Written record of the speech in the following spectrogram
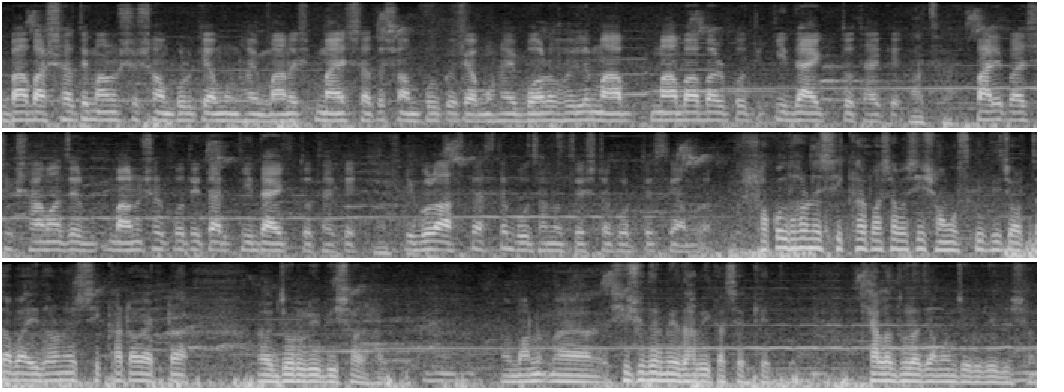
বাবার সাথে মানুষের সম্পর্ক কেমন হয় মানুষ মায়ের সাথে সম্পর্ক কেমন হয় বড় হইলে মা মা বাবার প্রতি কি দায়িত্ব থাকে? আচ্ছা। পারিপার্শ্বিক সমাজের মানুষের প্রতি তার কি দায়িত্ব থাকে? এগুলো আস্তে আস্তে বোঝানোর চেষ্টা করতেছি আমরা। সকল ধরনের শিক্ষার পাশাপাশি সংস্কৃতি চর্চা বা এই ধরনের শিক্ষাটাও একটা জরুরি বিষয় হবে। মানু- শিশুদের মেধা বিকাশের ক্ষেত্রে। খেলাধুলা যেমন জরুরি বিষয়।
